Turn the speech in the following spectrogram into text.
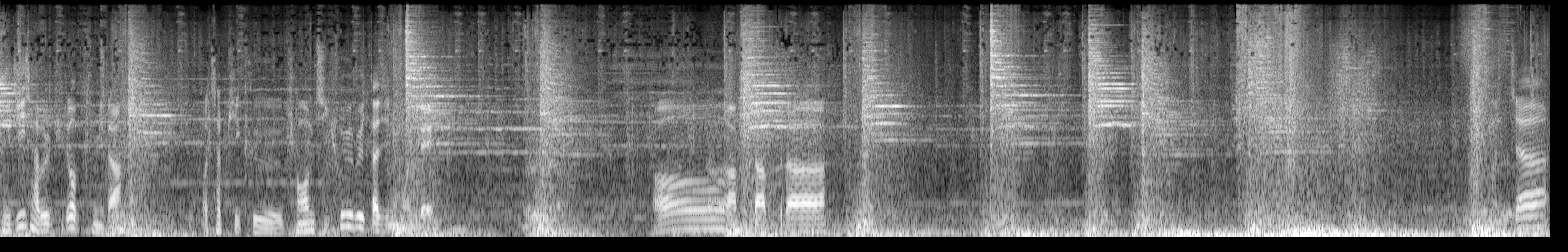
굳이 잡을 필요 없습니다 어차피 그 경험치 효율을 따지는 건데. 어, 아프다, 아프다. 이 문자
